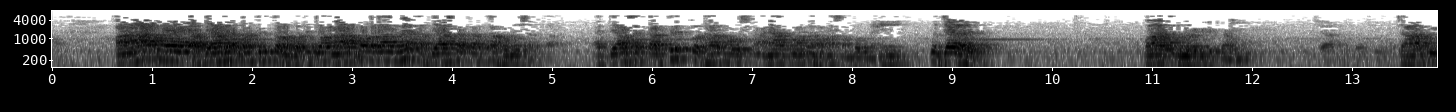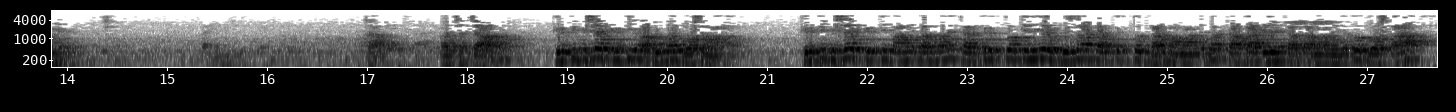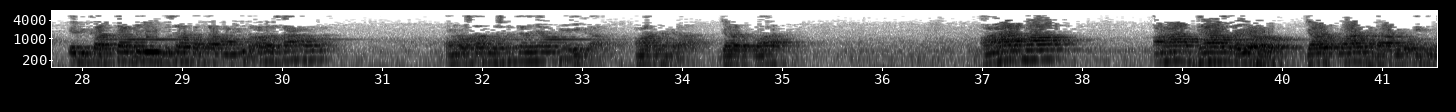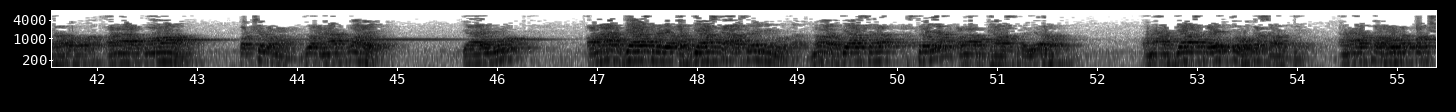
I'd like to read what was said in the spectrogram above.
अनात्म और अभ्यास कर्तृत्व होता जो अनात्म पदार्थ है अभ्यास का कर्ता हो नहीं सकता। अभ्यास कर्तृत्व धर्म उसमें अनात्मा में होना संभव नहीं। तो जड़ है वो। पाँच नंबर की टिप्पणी। चार भी है। चार। अच्छा चार। कृति विषय, कृति अभिनय दोषम कृति विषय, कृति मानने पर माने कर्तृत्व के लिए दूसरा कर्तृत्व धर्म मानने पर कर्ता के लिए कर्ता मानेंगे तो दोष। कहा यदि कर्ता के लिए दूसरा कर्ता मानेंगे तो अवस्थान होगा। अनवस्था दोष में चले जाओगे, एक आत्मा का जड़त्वा अनात्मा अनाध्यास जड़त्वा घटाधिपति भाव अनात्मा, पक्ष बनाना, जो अनात्मा है, क्या है वो? अनाध्याश्रय अध्यास का आश्रय नहीं होता। न अध्यास आश्रय, अनाध्याश्रय। अनाध्याश्रय तो होगा साध्य। अनात्मा होगा पक्ष।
